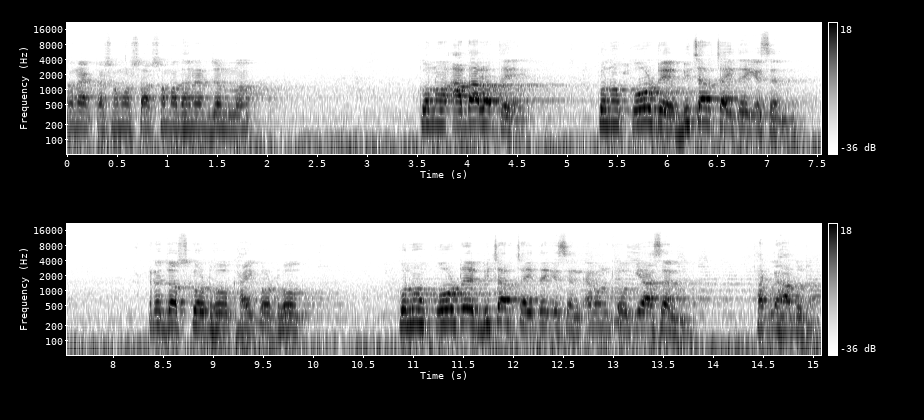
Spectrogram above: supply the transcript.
কোনো একটা সমস্যার সমাধানের জন্য কোনো আদালতে, কোনো কোর্টে বিচার চাইতে গেছেন? এটা জজ কোর্ট হোক হাইকোর্ট হোক, কোনো কোর্টে বিচার চাইতে গেছেন? এমন কেউ কি আছেন? থাকলে হাত উঠান।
